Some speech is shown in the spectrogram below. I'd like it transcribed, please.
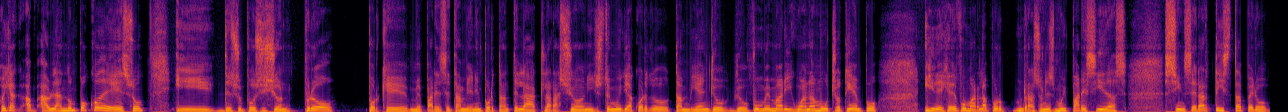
Oiga, hablando un poco de eso y de su posición pro porque me parece también importante la aclaración y estoy muy de acuerdo también. Yo, yo fumé marihuana mucho tiempo y dejé de fumarla por razones muy parecidas, sin ser artista, pero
